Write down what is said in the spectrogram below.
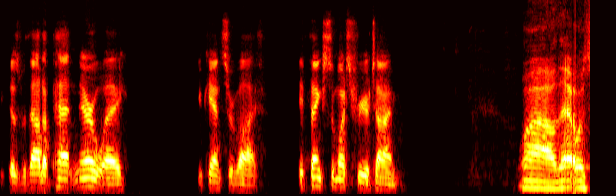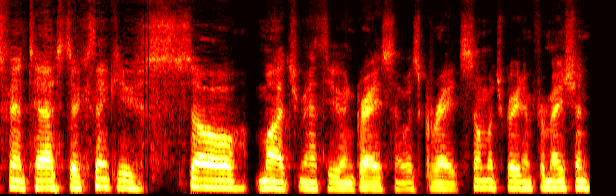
because without a patent airway, you can't survive. Hey, thanks so much for your time. Wow, that was fantastic. Thank you so much, Matthew and Grace. That was great. So much great information.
